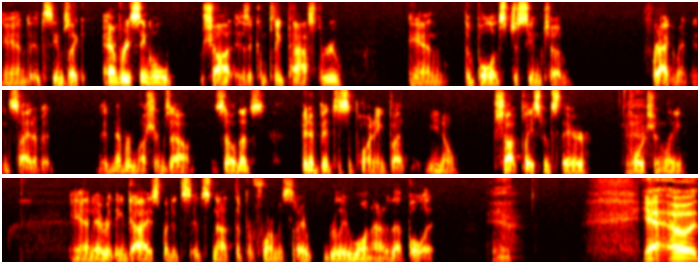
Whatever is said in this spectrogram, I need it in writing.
And it seems like every single shot is a complete pass through and the bullets just seem to fragment inside of it. It never mushrooms out. So that's been a bit disappointing, but you know, shot placement's there, Yeah. fortunately, and everything dies, but it's it's not the performance that I really want out of that bullet. Yeah. Yeah. Oh,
